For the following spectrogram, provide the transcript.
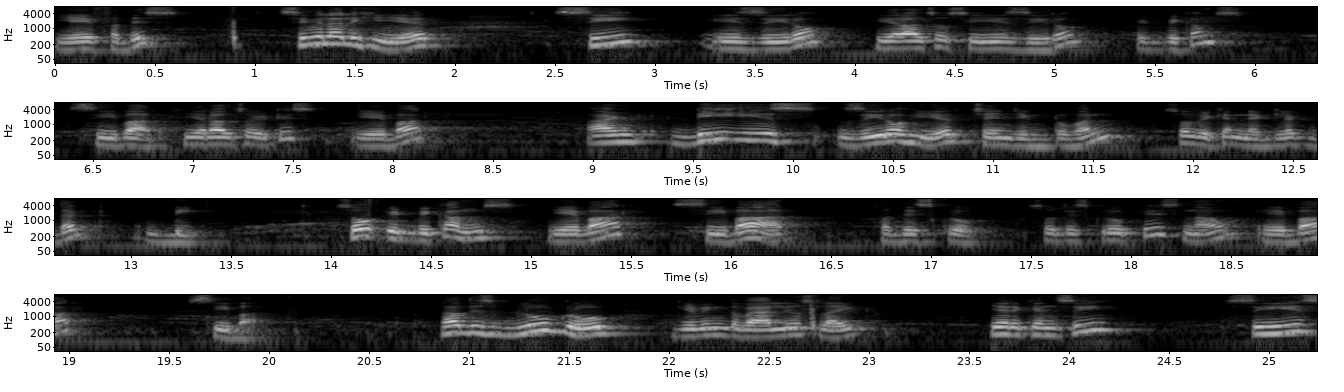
A for this. Similarly here C is 0 here also C is 0 it becomes C bar here also it is A bar and D is 0 here changing to 1 so we can neglect that D. So it becomes A bar C bar for this group. So this group is now A bar C bar. Now this blue group giving the values like here you can see C is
